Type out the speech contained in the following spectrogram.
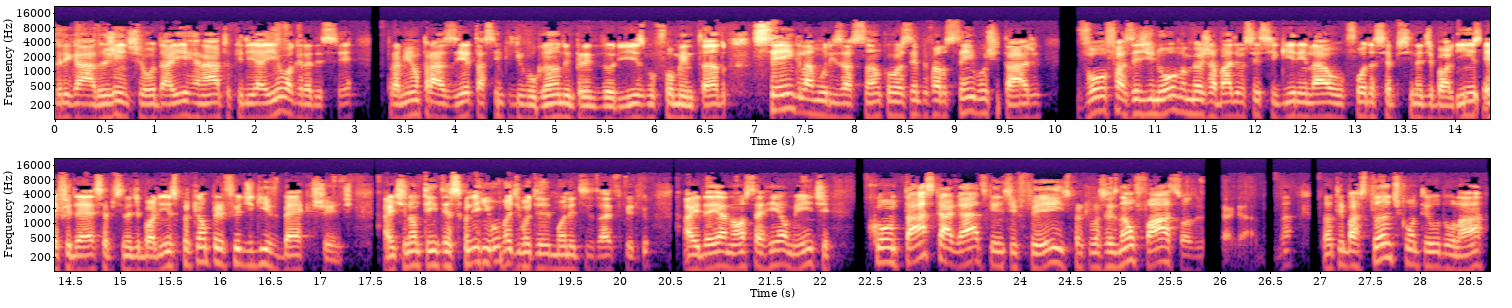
Obrigado, gente. O Daí, Renato, queria eu agradecer. Para mim é um prazer estar sempre divulgando empreendedorismo, fomentando, sem glamorização, como eu sempre falo, sem buchitagem. Vou fazer de novo meu jabá de vocês seguirem lá o Foda-se a Piscina de Bolinhas, FDS a Piscina de Bolinhas, porque é um perfil de give back, gente. A gente não tem intenção nenhuma de monetizar esse perfil. A ideia nossa é realmente contar as cagadas que a gente fez para que vocês não façam as cagadas. Né? Então tem bastante conteúdo lá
